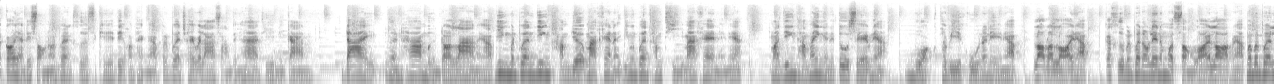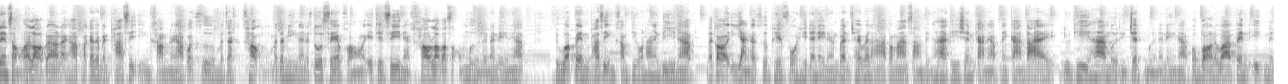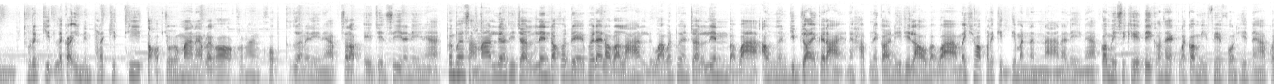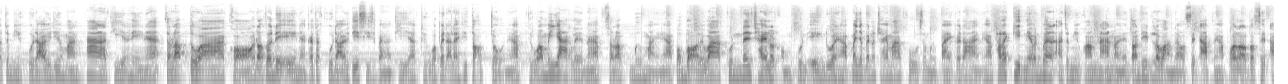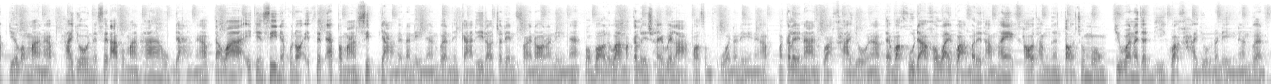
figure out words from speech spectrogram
แล้วก็อย่างที่2นะเพื่อนคือ security contact นะครับเพื่อนๆใช้เวลา 3-5นาทีในการได้เงิน 50,000 ดอลลาร์นะครับ ยิ่งเพื่อนๆยิ่งทำเยอะมากแค่ไหน ยิ่งเพื่อนๆทำถี่มากแค่ไหนเนี่ย มันยิ่งทำให้เงินในตู้เซฟเนี่ย บวกทวีคูณนั่นเองนะครับ รอบละร้อยนะครับ ก็คือเพื่อนๆต้องเล่นทั้งหมด 200 รอบนะครับ เมื่อเพื่อนๆเล่น 200 รอบแล้วนะครับ มันก็จะเป็น passive income นะครับ ก็คือมันจะเข้า มันจะมีเงินในตู้เซฟของเอเจนซี่เนี่ยเข้ารอบละ20,000เลยนั่นเองนะครับ ถือว่าเป็น passive income ที่ค่อนข้างดีนะครับ แล้วก็อีกอย่างก็คือ pay phone hit นั่นเองนะเพื่อนใช้เวลาประมาณ 3-5 ทีเช่นกันครับในการได้อยู่ที่ 50,000 ถึง 70,000 นั่นเองนะผมบอกเลยว่าเป็นอีกหนึ่งธุรกิจแล้วก็อีกหนึ่งภารกิจที่ตอบโจทย์มากๆนะครับแล้วก็ค่อนข้างครบเครื่องนั่นเองนะครับสำหรับเอเจนซี่นั่นเองนะฮะเพื่อนๆสามารถเลือกที่จะเล่น Doctor Day เดย์เพื่อได้รอบละล้าน หรือว่าเพื่อนๆจะเล่นแบบว่าเอาเงินยิบย่อยก็ได้นะครับในกรณีที่เราแบบว่าไม่ชอบภารกิจที่มันนานๆนั่นเองนะครับก็มี security contact แล้วก็มี pay phone hit นะครับก็จะมีคูลดาวอยู่ที่ประมาณ 5 นาทีนั่นเองนะสำหรับตัวของ Doctor Day เดย์เองเนี่ยก็จะคูลดาวอยู่ที่ 48 นาทีครับถือว่าเป็นอะไรที่ตอบโจทย์นะครับถือว่าไม่ยากเลยนะครับสำหรับมือใหม่นะครับผมบอกเลยว่าคุณได้ใช้รถของคุณเองด้วยครับไม่จำเป็นต้องใช้มาคูเสมอไปก็ได้นะครับภารกิจเนี่ยเพื่อนๆอาจจะมีความนานหน่อยในตอนที่ระหว่างเราเซตอัพนะครับเพราะเราต้องเซตอัพเยอะมากๆนะครับคายโยเนี่ยเซตอัพประมาณ 5-6 อย่างนะครับแต่ว่าเอเจนซี่เนี่ยคุณต้องเซตอัพประมาณ 10 อย่างเลยนั่นเองนะเพื่อนในการที่เราจะเล่นไฟนอลนั่นเองนะผมบอกเลยว่ามันก็เลยใช้เวลาพอสมควรนั่นเองนะครับมันก็เลยนานกว่าคาโยนะครับแต่ว่าคูดาวเขาไวกว่ามันเลยทำให้เขาทำเงินต่อชั่วโมงคิดว่าน่าจะดีกว่าคาโยนั่นเองนะเพื่อน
